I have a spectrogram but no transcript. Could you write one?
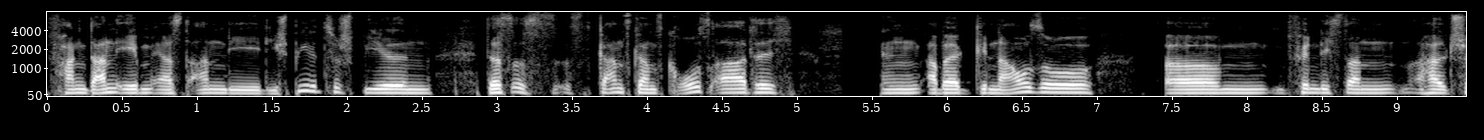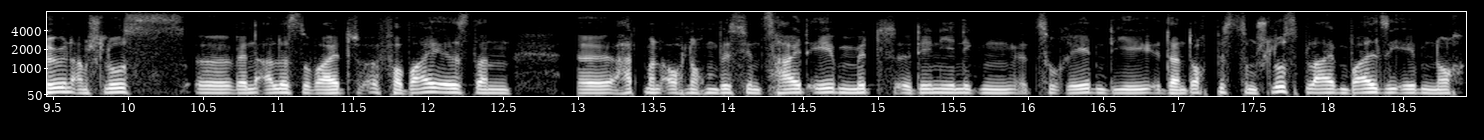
fangen dann eben erst an, die, die Spiele zu spielen. Das ist, ist ganz, ganz großartig. Ähm, aber genauso ähm, finde ich es dann halt schön am Schluss, äh, wenn alles soweit äh, vorbei ist, dann äh, hat man auch noch ein bisschen Zeit eben mit äh, denjenigen äh, zu reden, die dann doch bis zum Schluss bleiben, weil sie eben noch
